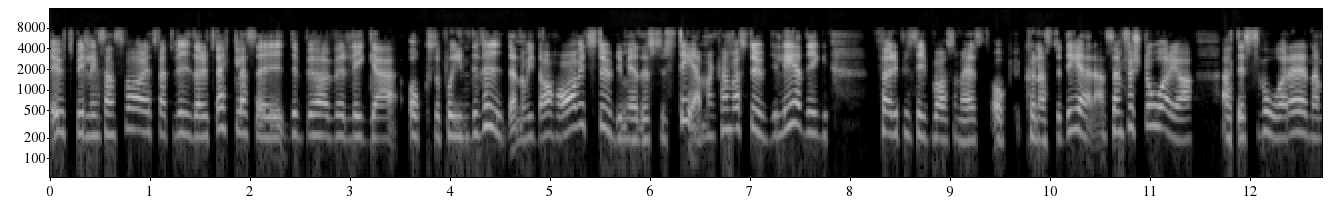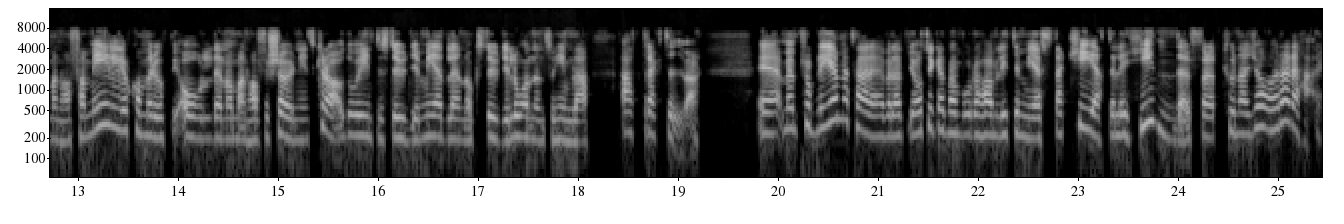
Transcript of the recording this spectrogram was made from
utbildningsansvaret för att vidareutveckla sig det behöver ligga också på individen. Och idag har vi ett studiemedelssystem. Man kan vara studieledig för i princip vad som helst och kunna studera. Sen förstår jag att det är svårare när man har familj och kommer upp i åldern och man har försörjningskrav. Då är inte studiemedlen och studielånen så himla attraktiva. Eh, men problemet här är väl att jag tycker att man borde ha lite mer staket eller hinder för att kunna göra det här.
